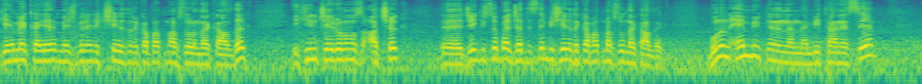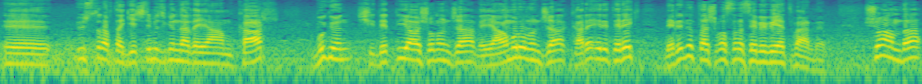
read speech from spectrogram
GMK'ya mecburen iki şeritini kapatmak zorunda kaldık. İkinci çevre yolumuz açık. E, Cengiz Topel Caddesi'nde bir şeridi kapatmak zorunda kaldık. Bunun en büyük nedenlerinden bir tanesi e, üst tarafta geçtiğimiz günlerde yağan kar. Bugün şiddetli yağış olunca ve yağmur olunca kara eriterek derenin taşmasına sebebiyet verdi. Şu anda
